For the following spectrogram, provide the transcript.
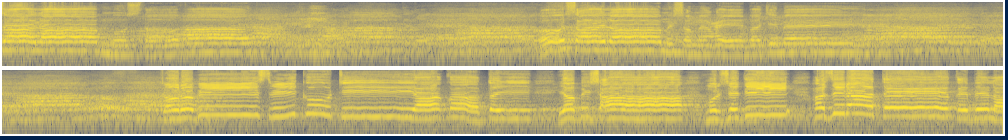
سلام مصطفیٰ سلام شمع بج میں চরবি শ্রীকুটি আকা তৈয়ব শাহ মুর্শিদি হজরতে কিবলা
